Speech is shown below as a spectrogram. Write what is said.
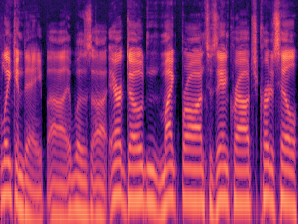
Lincoln Day. it was Eric Doden, Mike Braun, Suzanne Crouch, Curtis Hill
